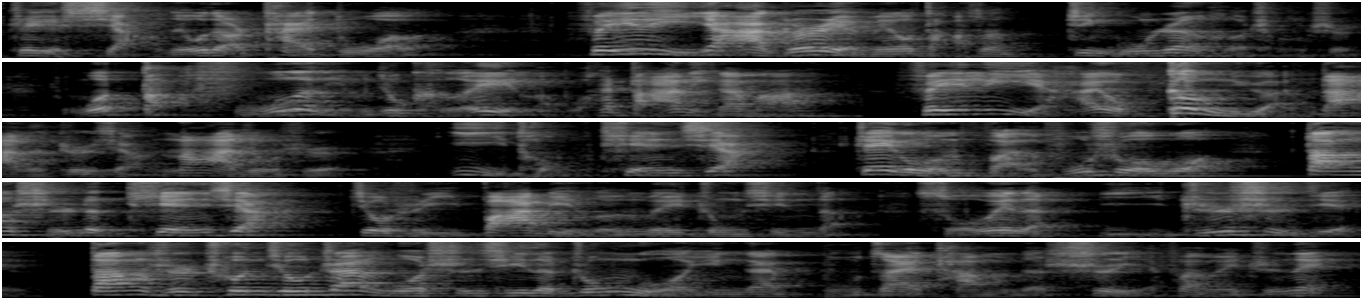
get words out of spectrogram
这个想的有点太多了。菲利压根儿也没有打算进攻任何城市，我打服了你们就可以了，我还打你干嘛？菲利还有更远大的志向，那就是一统天下。这个我们反复说过，当时的天下就是以巴比伦为中心的所谓的已知世界。当时春秋战国时期的中国应该不在他们的视野范围之内，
